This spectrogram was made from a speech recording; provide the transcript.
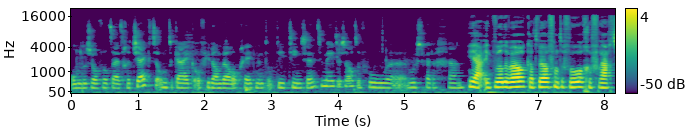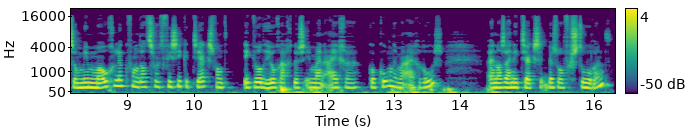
om de zoveel tijd gecheckt? Om te kijken of je dan wel op een gegeven moment op die 10 centimeter zat? Of hoe, uh, hoe is het verder gegaan? Ja, ik wilde wel, ik had wel van tevoren gevraagd zo min mogelijk van dat soort fysieke checks. Want ik wilde heel graag dus in mijn eigen cocon, in mijn eigen roes. En dan zijn die checks best wel verstorend.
